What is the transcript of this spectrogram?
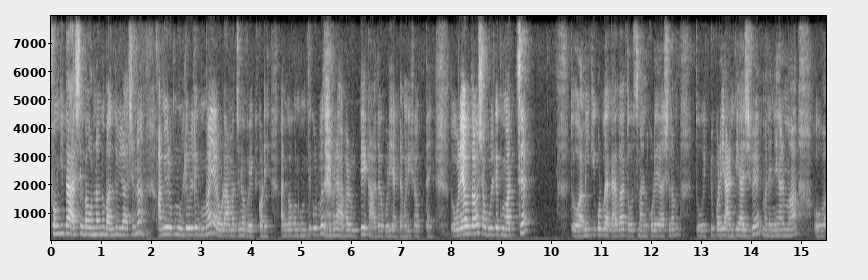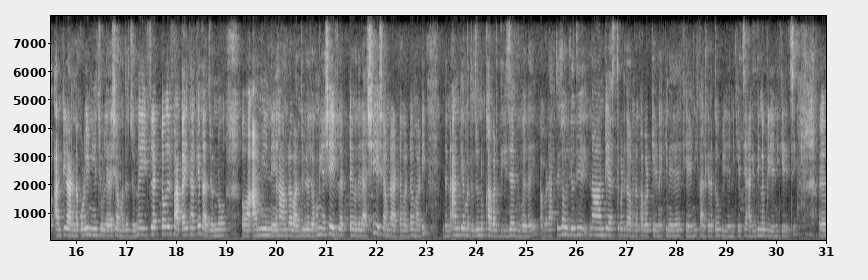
সঙ্গীতা আসে বা অন্যান্য বান্ধবীরা আসে না, আমি ওরকম উল্টে উল্টে ঘুমাই আর ওরা আমার জন্য ওয়েট করে। আমি কখন ঘুম থেকে উঠবো? তারপরে আবার উঠে খাওয়া দাওয়া করি, আড্ডা মারি সব তাই। তো ওরাও তাও সব উল্টে ঘুমাচ্ছে। তো আমি কি করব? একা একা তো স্নান করে আসলাম। তো একটু পরেই আন্টি আসবে মানে নেহার মা। ও আন্টি রান্না করেই নিয়ে চলে আসে আমাদের জন্য। এই ফ্ল্যাটটা ওদের ফাঁকাই থাকে, তার জন্য আমি, নেহা, আমরা বান্ধবীরা যখনই আসি, এই ফ্ল্যাটটায় ওদের আসি, এসে আমরা আড্ডা ফাড্ডা মারি। দেন আন্টি আমাদের জন্য খাবার দিয়ে যায় দুবেলায়। আবার রাত্রে সব যদি না আন্টি আসতে পারে তো আমরা খাবার কিনে কিনে খেয়ে নিই কালকে রাতেও বিরিয়ানি খেয়েছি, আগের দিনও বিরিয়ানি খেয়েছি।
